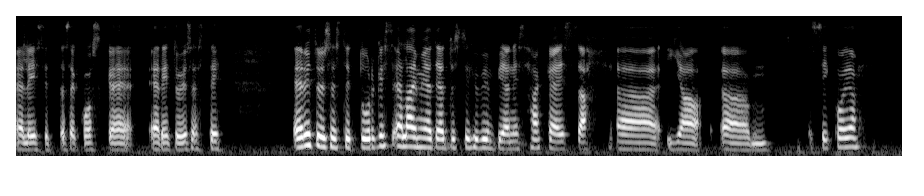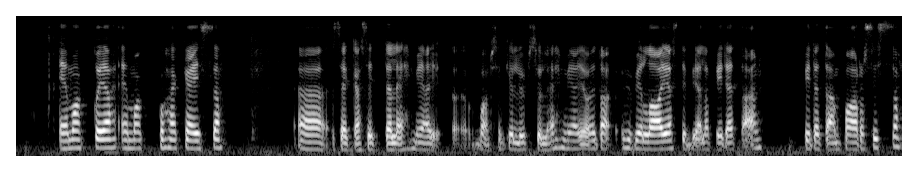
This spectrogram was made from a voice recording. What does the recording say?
Eli sitten se koskee erityisesti, erityisesti turkiseläimiä tietysti hyvin pienissä häkeissä ää, ja ää, sikoja, emakkoja emakkohäkeissä – sekä sitten lehmiä, varsinkin lypsylehmiä, joita hyvin laajasti vielä pidetään, pidetään parsissa,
